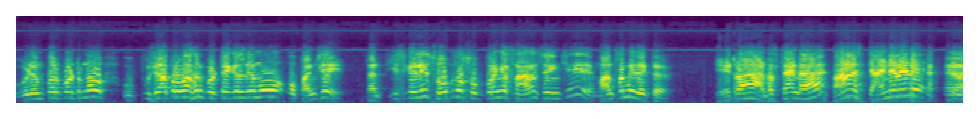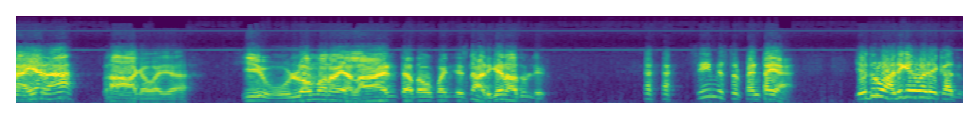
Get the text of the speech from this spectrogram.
గూడెం పరుపు అంటున్నావు? ఉప్పు చేపల వాసన కొట్టేకెళ్దేమో ఓ పని చేయి దాన్ని తీసుకెళ్ళి సోపుతో శుభ్రంగా స్నానం చేయించి మంచం మీద ఎట్టు. ఏట్రా అండర్స్టాండా స్టాండేనండి అయ్యారా రాఘవయ్య ఈ ఊళ్ళో మనం ఎలాంటి అదవ పని చేసినా అడిగే నాదుడు లేడు. సి మిస్టర్ పెంటయ్య ఎదురు అడిగేవాడే కాదు.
